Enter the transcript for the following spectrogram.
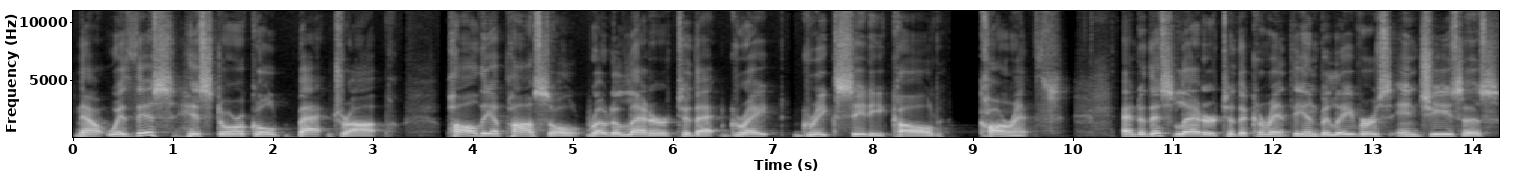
Now, with this historical backdrop, Paul the Apostle wrote a letter to that great Greek city called Corinth. And to this letter to the Corinthian believers in Jesus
